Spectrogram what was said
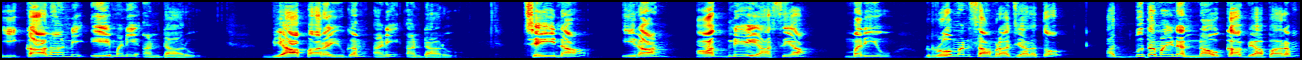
ఈ కాలాన్ని ఏమని అంటారు? వ్యాపార యుగం అని అంటారు. చైనా ఇరాన్ ఆగ్నేయాసియా మరియు రోమన్ సామ్రాజ్యాలతో అద్భుతమైన నౌకా వ్యాపారం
